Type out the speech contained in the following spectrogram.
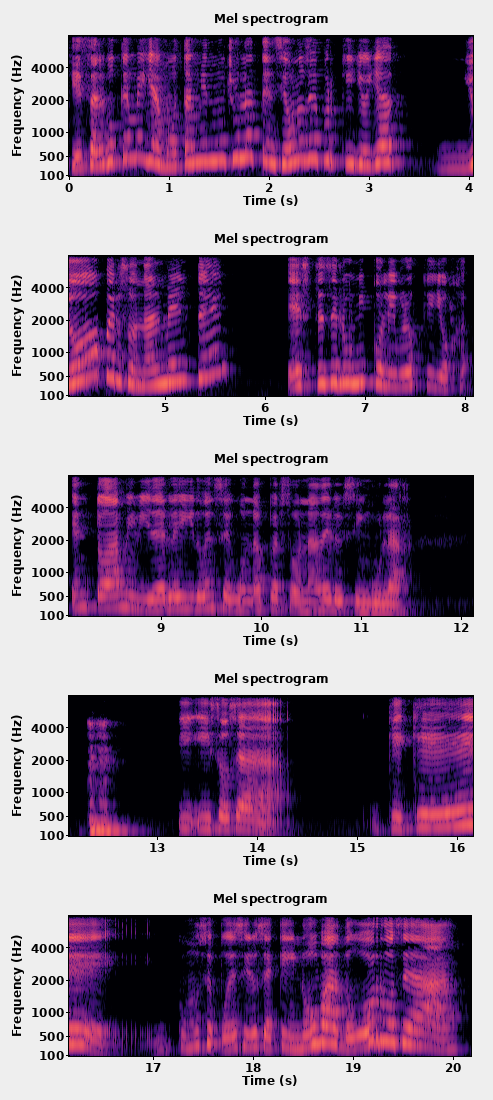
Y es algo que me llamó también mucho la atención, no sé, porque yo ya, yo personalmente este es el único libro que yo en toda mi vida he leído en segunda persona del singular. Y, o sea, que, que, ¿cómo se puede decir? O sea, que innovador, o sea,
